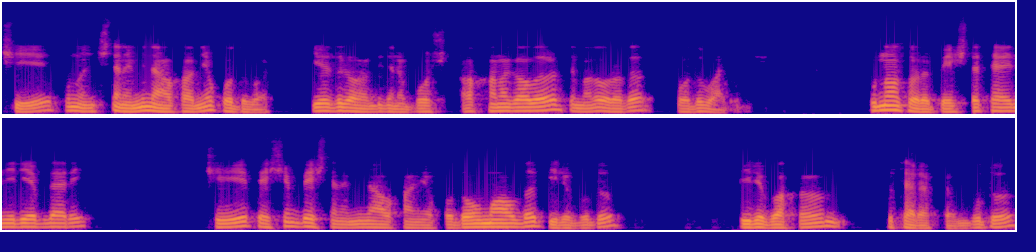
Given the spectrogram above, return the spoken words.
ki, bunun 2 dənə minalı xanaya kodu var. Yerdə qalan bir dənə boş axana qalır. Deməli, orada kodu var imiş. Bundan sonra 5-də təyin edə bilərik ki, 5-in 5 dənə minalı xaniyə kodu olmalıdır. Biri budur. Biri baxın, bu tərəfdən budur.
